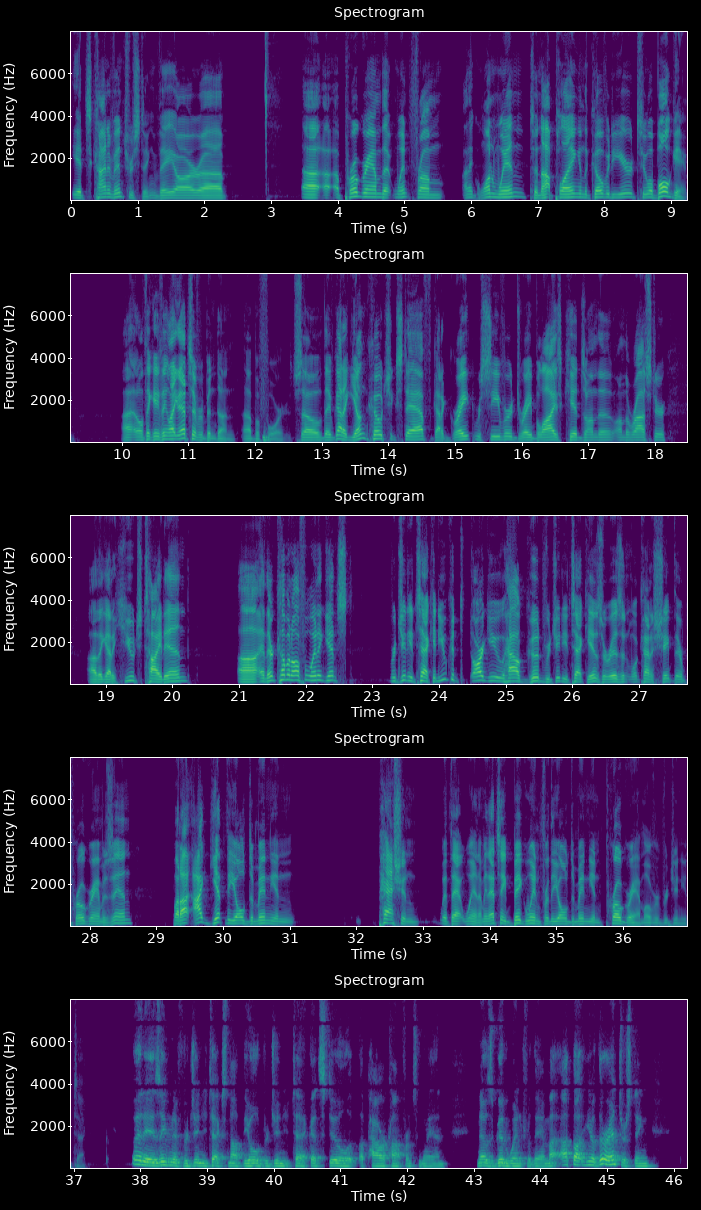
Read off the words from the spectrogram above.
It's kind of interesting. They are a program that went from I think one win to not playing in the COVID year to a bowl game. I don't think anything like that's ever been done uh, before. So they've got a young coaching staff, got a great receiver, Dre Bly's kids on the on the roster. Uh, they got a huge tight end. Uh, and they're coming off a win against Virginia Tech. And you could argue how good Virginia Tech is or isn't, what kind of shape their program is in. But I, I get the Old Dominion passion with that win. I mean, that's a big win for the Old Dominion program over Virginia Tech. It is, even if Virginia Tech's not the old Virginia Tech, that's still a, power conference win. And that was a good win for them. I, I thought, you know, they're interesting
